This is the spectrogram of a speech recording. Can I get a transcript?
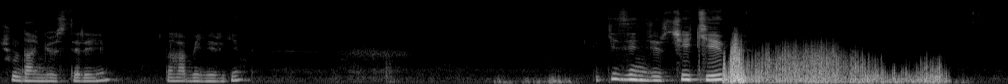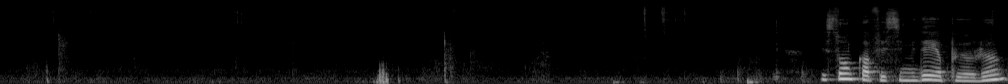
şuradan göstereyim daha belirgin. 2 zincir çekip ve son kafesimi de yapıyorum.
